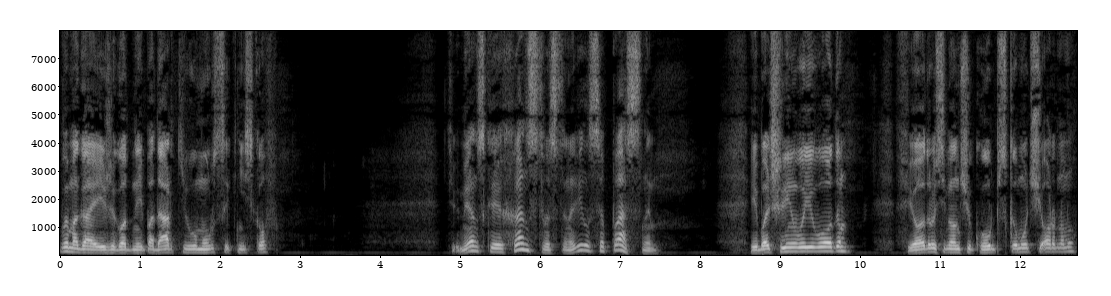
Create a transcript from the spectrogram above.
вымогая ежегодные подарки у мурс и князьков. Тюменское ханство становилось опасным, и большим воеводам Федору Семеновичу Курбскому Черному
